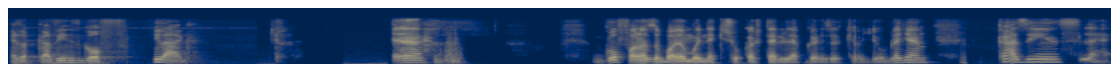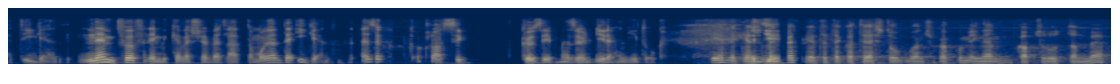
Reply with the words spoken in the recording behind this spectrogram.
ez a Cousins Goff világ? Eh, Goffal az a bajom, hogy neki sokkal sterilebb környezet kell, hogy jobb legyen. Cousins lehet, igen. Nem fölfelé még kevesebbet láttam olyat, de igen. Ezek a klasszik középmezőny irányítók. Érdekes, Egy... hogy beszéltetek a testokban, csak akkor még nem kapcsolódtam be,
